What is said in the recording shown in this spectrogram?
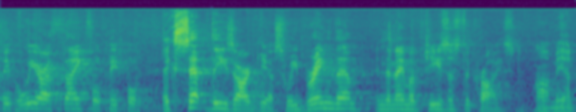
People. We are thankful people. Accept these our gifts. We bring them in the name of Jesus the Christ. Amen.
